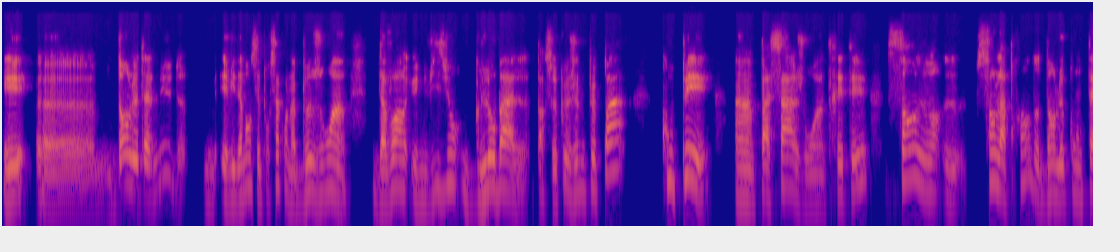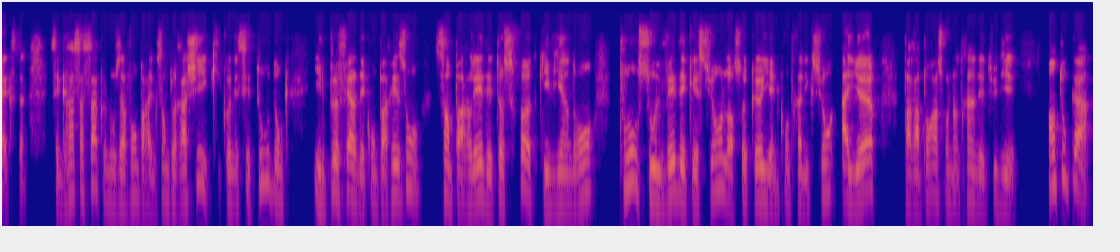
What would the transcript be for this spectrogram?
Et euh, dans le Talmud, évidemment, c'est pour ça qu'on a besoin d'avoir une vision globale, parce que je ne peux pas couper un passage ou un traité sans, l'apprendre dans le contexte. C'est grâce à ça que nous avons par exemple Rachi qui connaissait tout, donc il peut faire des comparaisons, sans parler des Tosfot qui viendront pour soulever des questions lorsqu'il y a une contradiction ailleurs par rapport à ce qu'on est en train d'étudier. En tout cas,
